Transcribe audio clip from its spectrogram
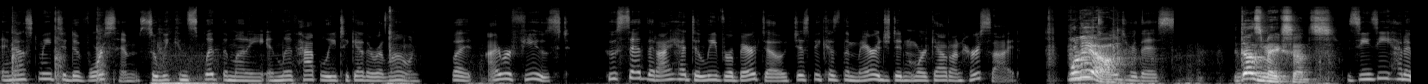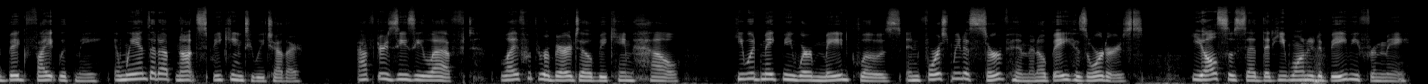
and asked me to divorce him so we can split the money and live happily together alone. But I refused. Who said that I had to leave Roberto just because the marriage didn't work out on her side? Well, yeah. I told her this. It does make sense. Zizi had a big fight with me, and we ended up not speaking to each other. After Zizi left, life with Roberto became hell. He would make me wear maid clothes and force me to serve him and obey his orders. He also said that he wanted a baby from me,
